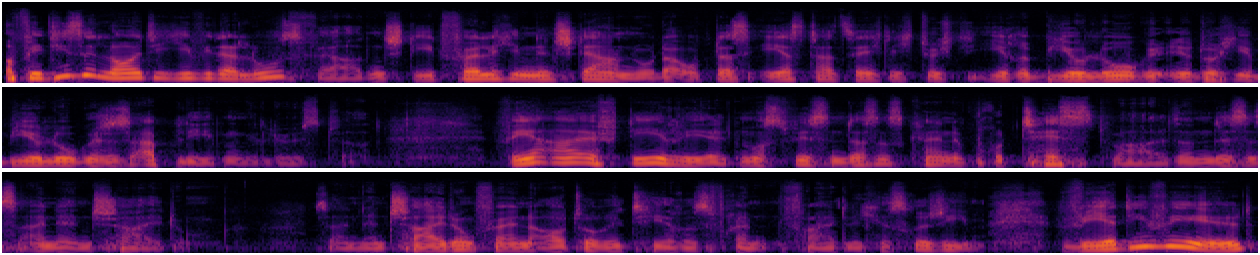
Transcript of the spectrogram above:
Ob wir diese Leute je wieder loswerden, steht völlig in den Sternen oder ob das erst tatsächlich durch, ihre Biologe, durch ihr biologisches Ableben gelöst wird. Wer AfD wählt, muss wissen, das ist keine Protestwahl, sondern das ist eine Entscheidung. Das ist eine Entscheidung für ein autoritäres, fremdenfeindliches Regime. Wer die wählt,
